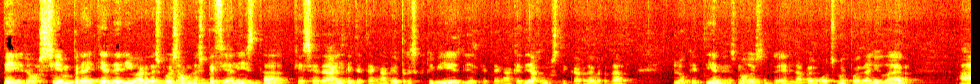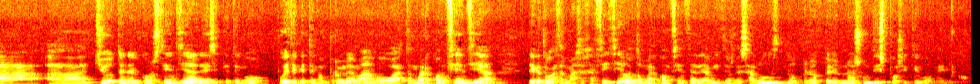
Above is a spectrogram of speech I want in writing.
pero siempre hay que derivar después a un especialista que será el que te tenga que prescribir y el que tenga que diagnosticar de verdad lo que tienes, ¿no? El Apple Watch me puede ayudar a, yo tener conciencia de que tengo, puede que tenga un problema o a tomar conciencia de que tengo que hacer más ejercicio, o a tomar conciencia de hábitos de salud, ¿no? Pero, pero no es un dispositivo médico.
